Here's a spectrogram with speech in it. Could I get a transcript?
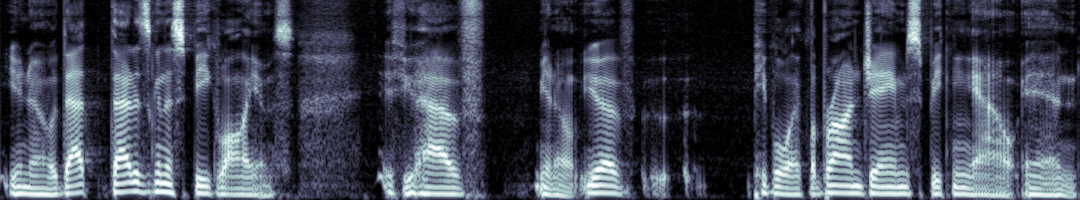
You know that that is going to speak volumes. If you have, you know, you have people like LeBron James speaking out and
